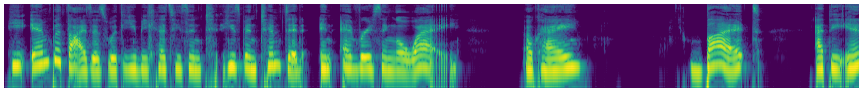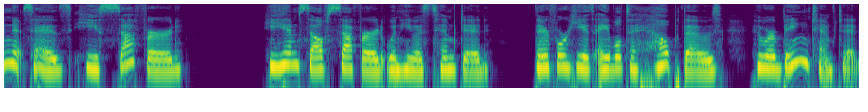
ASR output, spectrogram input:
He empathizes with you because he's in t- he's been tempted in every single way. Okay? But at the end, it says, He suffered, He Himself suffered when He was tempted. Therefore, He is able to help those who are being tempted.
